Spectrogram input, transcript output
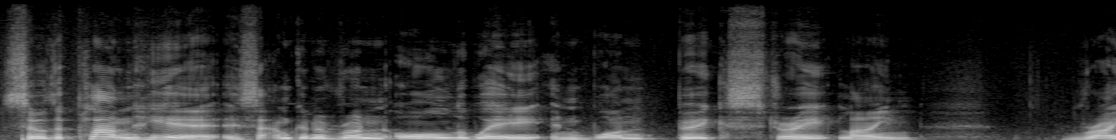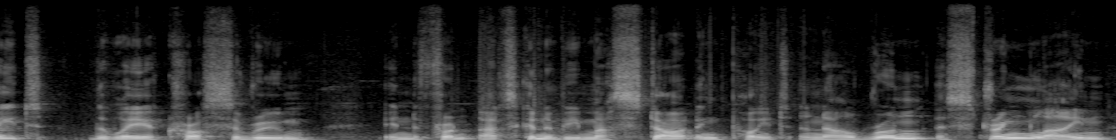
So the plan here is that I'm going to run all the way in one big straight line right the way across the room in the front. That's going to be my starting point and I'll run a string line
